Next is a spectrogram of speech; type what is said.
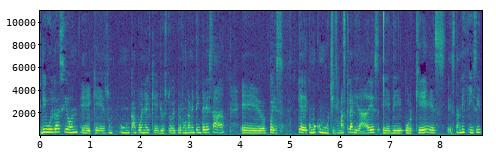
divulgación, eh, que es un, campo en el que yo estoy profundamente interesada, eh, pues quedé como con muchísimas claridades de por qué es, es tan difícil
